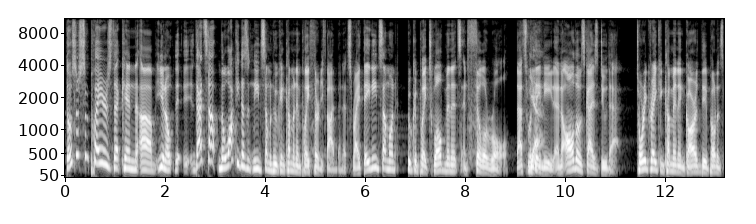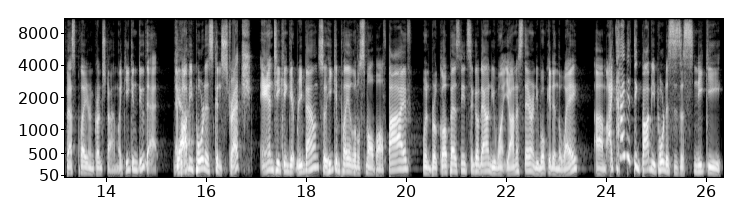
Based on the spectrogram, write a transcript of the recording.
those are some players that can um you know that's not Milwaukee doesn't need someone who can come in and play 35 minutes, right? They need someone who can play 12 minutes and fill a role. That's what they need. And all those guys do that. Torrey Craig can come in and guard the opponent's best player in crunch time. Like he can do that. And Yeah. Bobby Portis can stretch and he can get rebounds, so he can play a little small ball five. When Brook Lopez needs to go down, you want Giannis there and he won't get in the way. Um, I kind of think Bobby Portis is a sneaky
